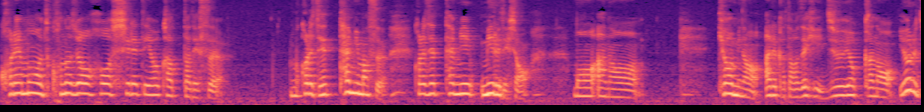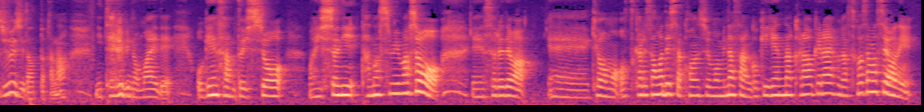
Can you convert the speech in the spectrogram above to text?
これもこの情報知れてよかったです。もうこれ絶対見ます。これ絶対見るでしょ。もうあの興味のある方はぜひ14日の夜10時だったかなにテレビの前でおげんさんと一緒、まあ、一緒に楽しみましょう、えー、それでは、えー、今日もお疲れ様でした。今週も皆さんご機嫌なカラオケライフが過ごせますように。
